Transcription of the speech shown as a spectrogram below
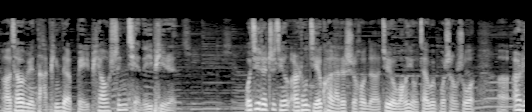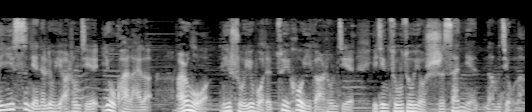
啊在外面打拼的北漂深浅的一批人。我记得之前儿童节快来的时候呢，就有网友在微博上说：“呃，二零一四年的六一儿童节又快来了，而我离属于我的最后一个儿童节已经足足有十三年那么久了。”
